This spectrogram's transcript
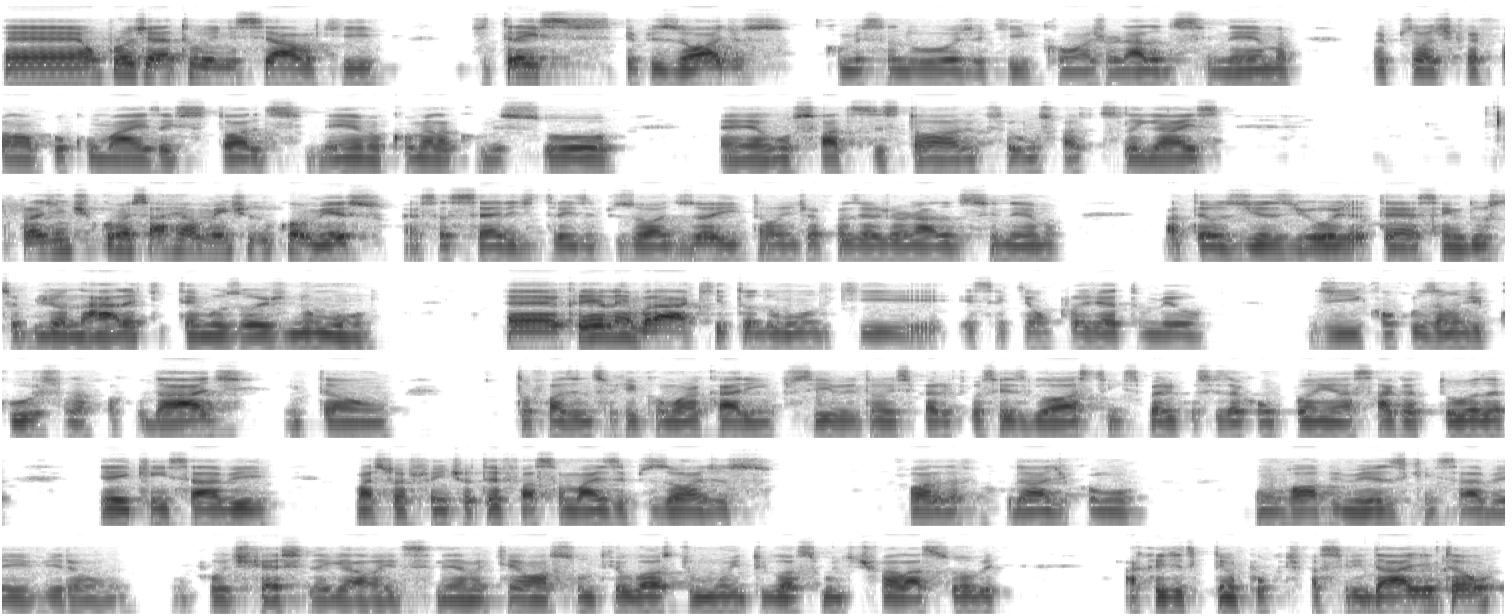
É um projeto inicial aqui de três episódios, começando hoje aqui com a Jornada do Cinema, um episódio que vai falar um pouco mais da história do cinema, como ela começou, é, alguns fatos históricos, alguns fatos legais, para a gente começar realmente do começo, essa série de três episódios aí, então a gente vai fazer a Jornada do Cinema até os dias de hoje, até essa indústria bilionária que temos hoje no mundo. É, eu queria lembrar aqui todo mundo que esse aqui é um projeto meu de conclusão de curso na faculdade, então Estou fazendo isso aqui com o maior carinho possível, então espero que vocês gostem, espero que vocês acompanhem a saga toda. E aí, quem sabe, mais pra frente eu até faça mais episódios fora da faculdade, como um hobby mesmo, quem sabe aí vira um, um podcast legal aí de cinema, que é um assunto que eu gosto muito, gosto muito de falar sobre. Acredito que tem um pouco de facilidade, então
